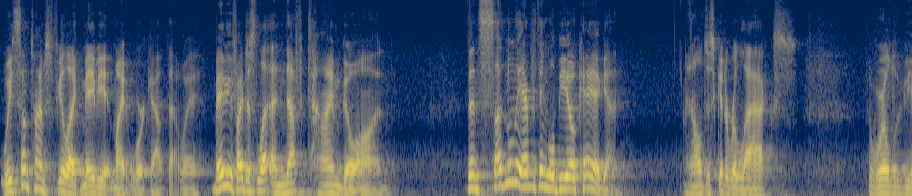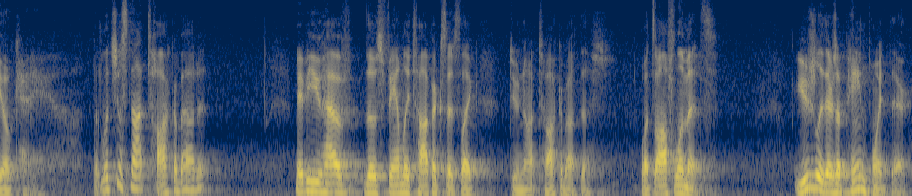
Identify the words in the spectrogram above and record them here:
We sometimes feel like maybe it might work out that way. Maybe if I just let enough time go on, then suddenly everything will be okay again and I'll just get to relax. The world will be okay. But let's just not talk about it. Maybe you have those family topics that's like, do not talk about this. What's off limits? Usually there's a pain point there.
